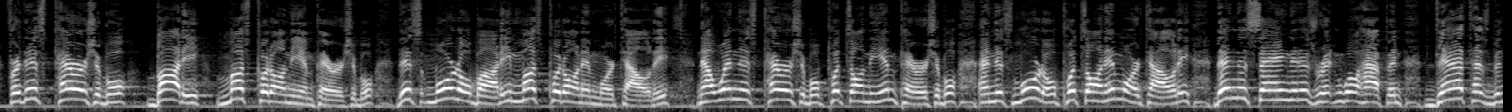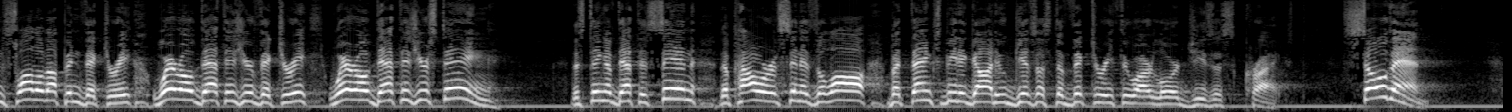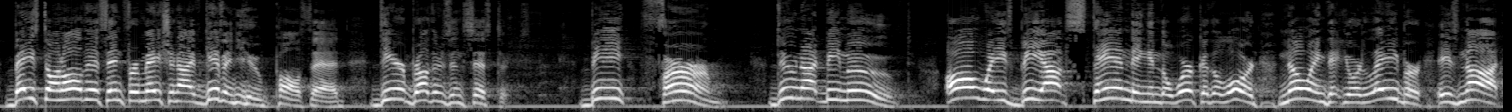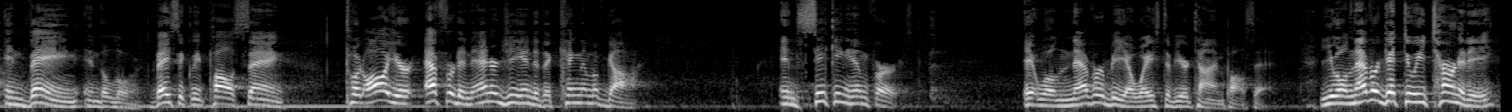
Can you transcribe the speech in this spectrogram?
For this perishable body must put on the imperishable. This mortal body must put on immortality. Now, when this perishable puts on the imperishable and this mortal puts on immortality, then the saying that is written will happen Death has been swallowed up in victory. Where, O death, is your victory? Where, O death, is your sting? The sting of death is sin. The power of sin is the law. But thanks be to God who gives us the victory through our Lord Jesus Christ. So then, based on all this information I've given you, Paul said, dear brothers and sisters, be firm. Do not be moved. Always be outstanding in the work of the Lord, knowing that your labor is not in vain in the Lord. Basically, Paul's saying, put all your effort and energy into the kingdom of God, in seeking Him first, it will never be a waste of your time, Paul said. You will never get to eternity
